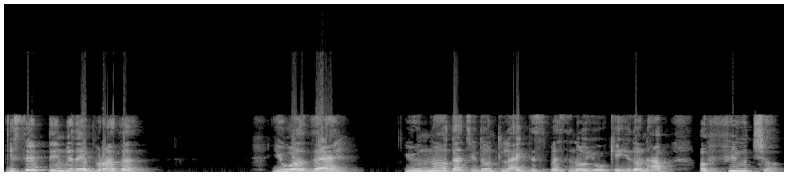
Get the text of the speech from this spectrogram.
The same thing with a brother. You are there. You know that you don't like this person or you okay, you don't have a future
